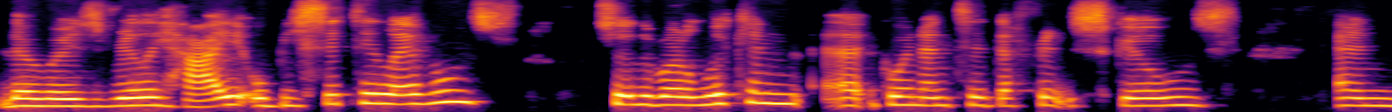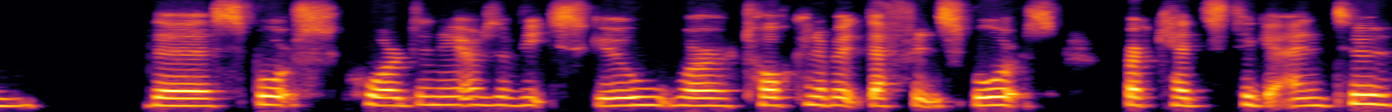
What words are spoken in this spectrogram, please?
there was really high obesity levels. So they were looking at going into different schools and the sports coordinators of each school were talking about different sports for kids to get into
